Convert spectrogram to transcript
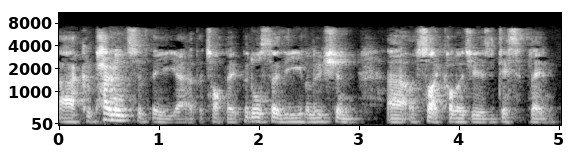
uh, components of the uh, the topic, but also the evolution uh, of psychology as a discipline.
